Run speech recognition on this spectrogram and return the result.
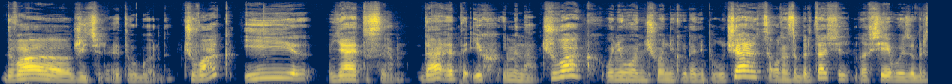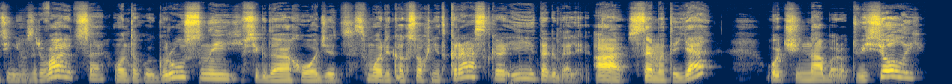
два жителя этого города. Чувак и я это Сэм. Да, это их имена. Чувак, у него ничего никогда не получается, он изобретатель, но все его изобретения взрываются, он такой грустный, всегда ходит, смотрит, как сохнет краска и так далее. А Сэм это я, очень, наоборот, веселый,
